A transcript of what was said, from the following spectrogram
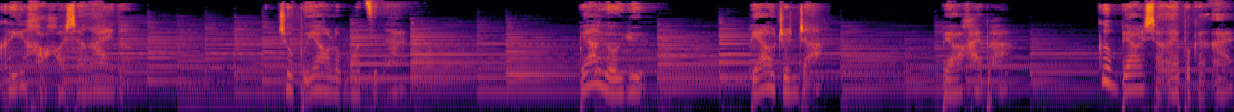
可以好好相爱的，就不要冷漠姿态。不要犹豫，不要挣扎，不要害怕。更不要想爱不敢爱，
